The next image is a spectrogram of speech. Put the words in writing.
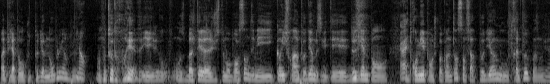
Ouais, puis il a pas beaucoup de podiums non plus. hein. Non. En moto 3, il- il- on se battait là, justement pour ça. On dit, mais il- quand il fera un podium, parce qu'il était deuxième pendant. Ouais. ou premier pendant je sais pas combien de temps, sans faire de podium ou très peu, quoi. Donc, euh,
